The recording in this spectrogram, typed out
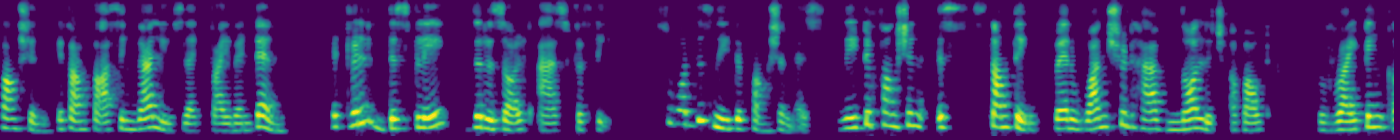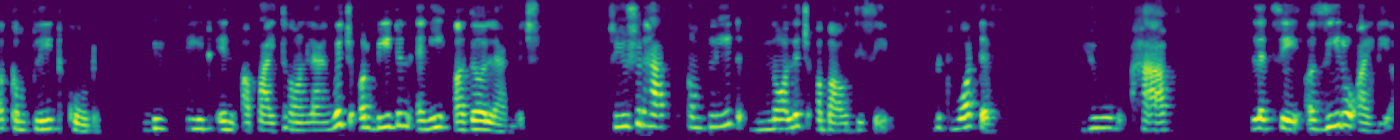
function, if I'm passing values like 5 and 10, it will display the result as 50. So what this native function is? Native function is something where one should have knowledge about writing a complete code, be it in a Python language or be it in any other language. So you should have complete knowledge about the same. But what if you have, let's say, a zero idea,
